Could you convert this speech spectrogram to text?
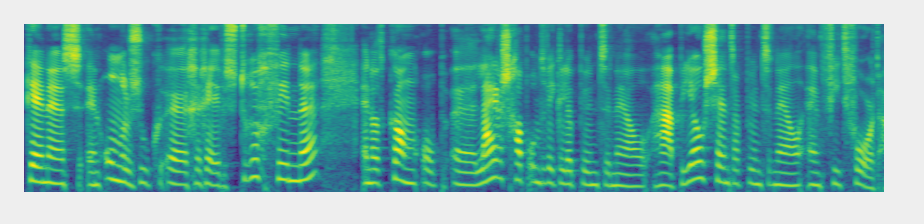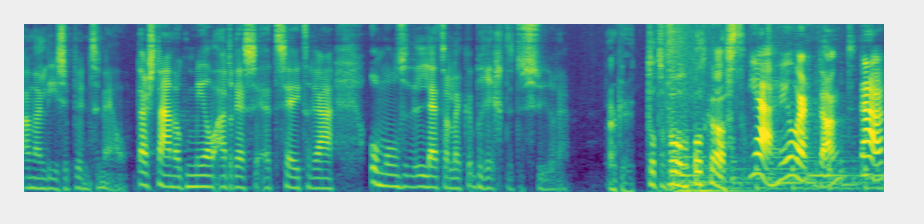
kennis en onderzoekgegevens uh, terugvinden. En dat kan op uh, leiderschapontwikkelen.nl, hpocenter.nl en feedforwardanalyse.nl. Daar staan ook mailadressen, et cetera, om ons letterlijke berichten te sturen. Oké, okay, tot de volgende podcast. Ja, heel erg bedankt. Dag.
